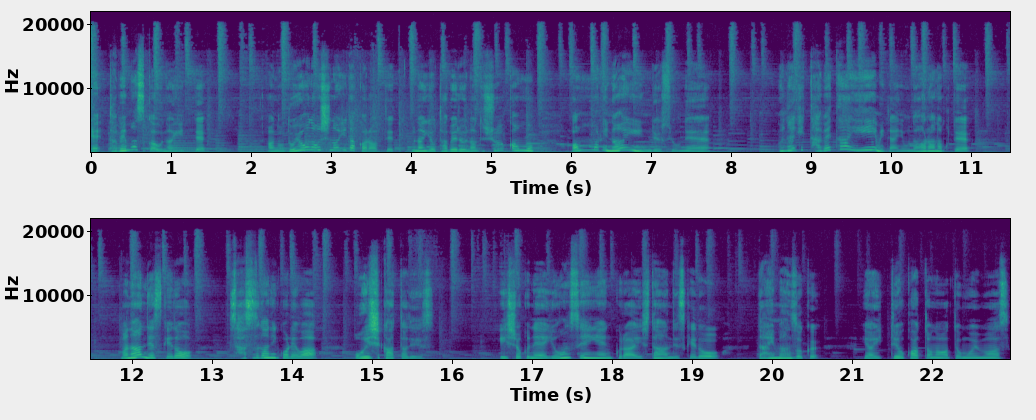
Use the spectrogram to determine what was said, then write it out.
え食べますか？うなぎって。あの土用の丑の日だからってうなぎを食べるなんて習慣もあんまりないんですよね。うなぎ食べたい？みたいにもならなくて。まあなんですけどさすがにこれは美味しかったです。1食ね4000円くらいしたんですけど大満足。いや行ってよかったなって思います。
